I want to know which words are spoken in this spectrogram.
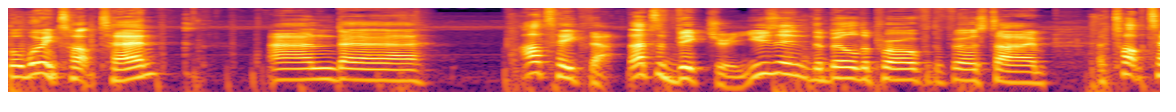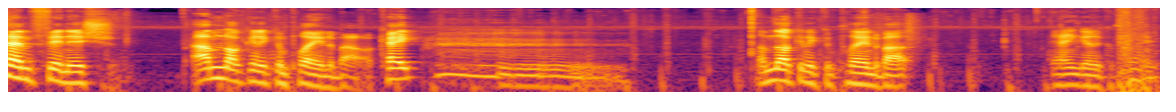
but we're in top 10. And uh, I'll take that. That's a victory. Using the Builder Pro for the first time, a top 10 finish, I'm not going to complain about, okay? I'm not going to complain about... I ain't going to complain.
